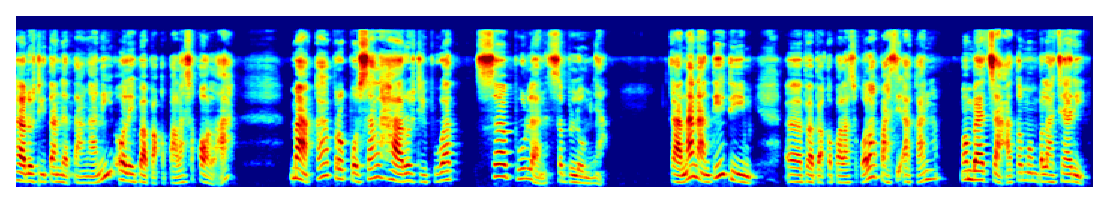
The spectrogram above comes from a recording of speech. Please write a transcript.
harus ditandatangani oleh Bapak Kepala Sekolah, maka proposal harus dibuat sebulan sebelumnya. Karena nanti di e, Bapak Kepala Sekolah pasti akan membaca atau mempelajari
